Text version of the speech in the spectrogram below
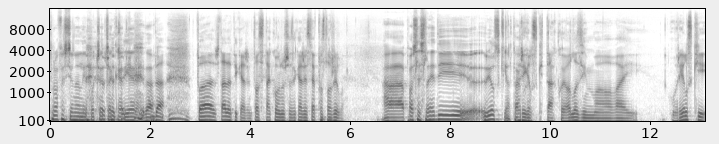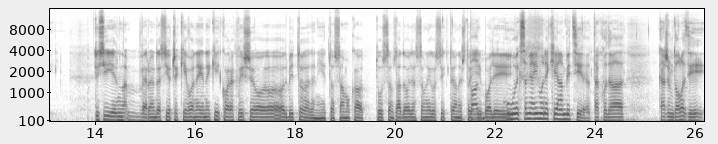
profesionalni početak karijere, da. da. Pa šta da ti kažem, to se tako ono što se kaže sve posložilo. A posle sledi Rilski, je li tako? Rilski, tako je. Odlazim ovaj, u Rilski. Ti si, verujem da si očekivao neki korak više od Bitola, da nije to samo kao tu sam zadovoljan sam, nego si hteo nešto pa, i bolje. I... Uvek sam ja imao neke ambicije, tako da kažem dolazi,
